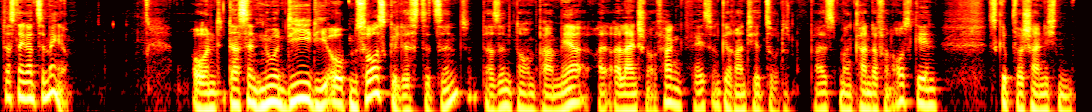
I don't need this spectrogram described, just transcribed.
Das ist eine ganze Menge. Und das sind nur die, die Open Source gelistet sind. Da sind noch ein paar mehr, allein schon auf Hugging Face und garantiert so. Das heißt, man kann davon ausgehen, es gibt wahrscheinlich ein,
